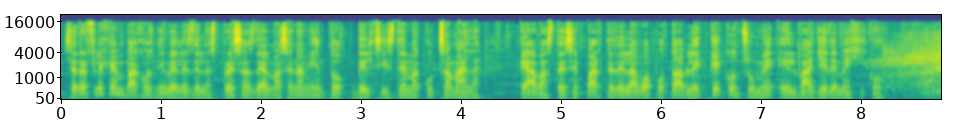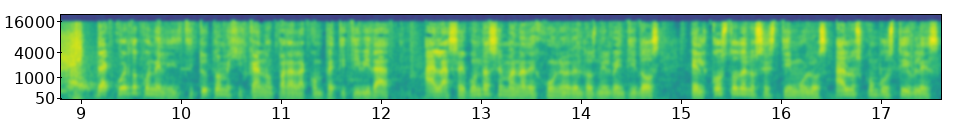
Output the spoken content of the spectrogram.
se refleja en bajos niveles de las presas de almacenamiento del sistema Cutzamala, que abastece parte del agua potable que consume el Valle de México. De acuerdo con el Instituto Mexicano para la Competitividad, a la segunda semana de junio del 2022, el costo de los estímulos a los combustibles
